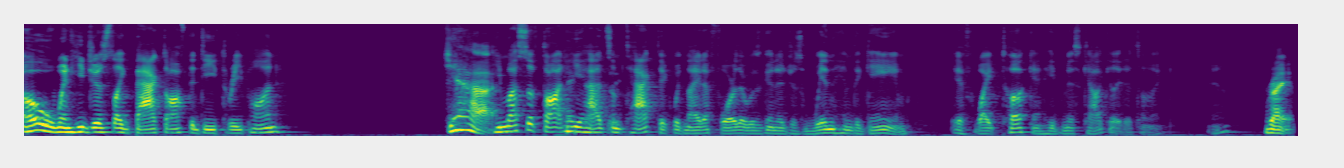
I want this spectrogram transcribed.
Oh, when he just like backed off the D3 pawn? Yeah. He must have thought he had some tactic with knight f4 that was going to just win him the game if white took and he'd miscalculated something. Yeah. Right.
